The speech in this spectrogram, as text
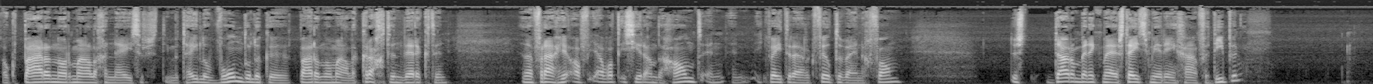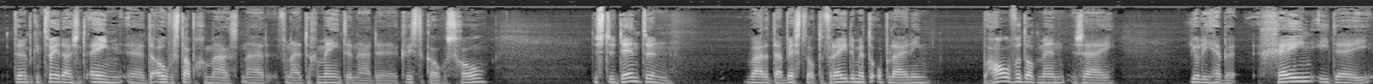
Ook paranormale genezers, die met hele wonderlijke paranormale krachten werkten. Dan vraag je af, ja, wat is hier aan de hand? En, en ik weet er eigenlijk veel te weinig van. Dus daarom ben ik mij er steeds meer in gaan verdiepen. Toen heb ik in 2001 eh, de overstap gemaakt naar, vanuit de gemeente naar de Christelijke Hogeschool. De studenten waren daar best wel tevreden met de opleiding. Behalve dat men zei, jullie hebben geen idee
